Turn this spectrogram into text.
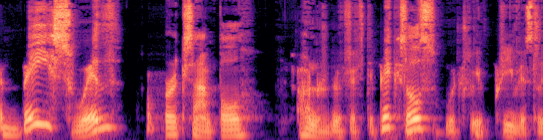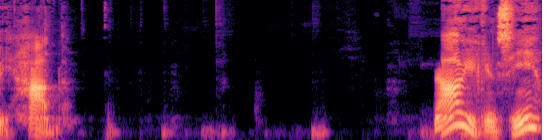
a base width, for example, 150 pixels, which we previously had. Now you can see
